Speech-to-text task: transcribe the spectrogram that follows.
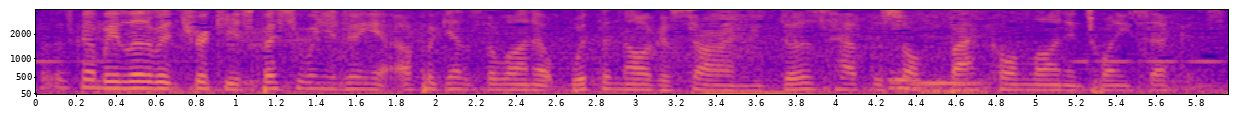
Feel it's going to be a little bit tricky, especially when you're doing it up against a lineup with the Naga who does have the song back online in 20 seconds.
